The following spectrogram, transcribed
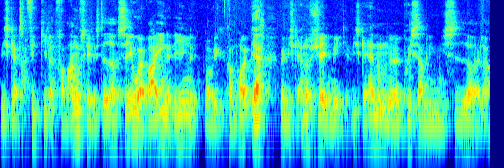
vi skal have trafikkilder fra mange forskellige steder. SEO er bare en af delene, hvor vi kan komme højt ja. men vi skal have nogle sociale medier, vi skal have nogle prissammenligningssider, eller øh,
